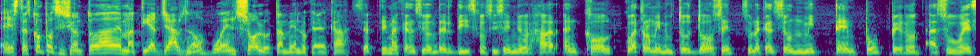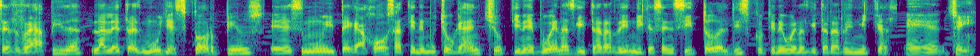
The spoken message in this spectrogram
Esta es composición toda de Matías Jabs, ¿no? Buen solo también lo que hay acá. Séptima canción del disco, sí señor, Hard and Cold, 4 minutos 12. Es una canción mid-tempo, pero a su vez es rápida. La letra es muy Scorpions, es muy pegajosa, tiene mucho gancho, tiene buenas guitarras rítmicas. En sí, todo el disco tiene buenas guitarras rítmicas. Eh, sí,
